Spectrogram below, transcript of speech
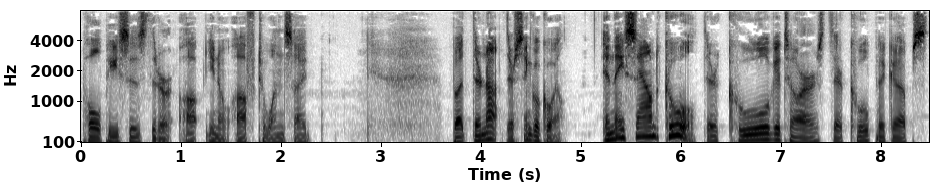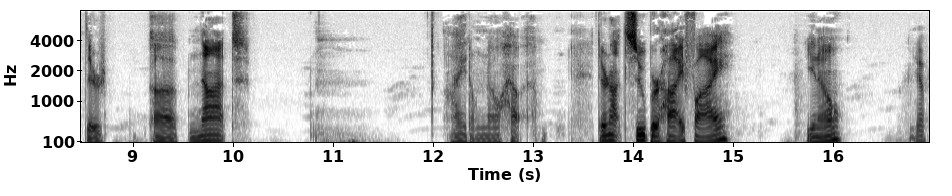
pole pieces that are off, you know off to one side. But they're not. They're single coil. And they sound cool. They're cool guitars. They're cool pickups. They're uh, not I don't know how they're not super hi-fi, you know? Yep.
